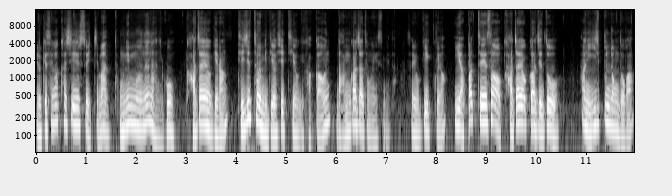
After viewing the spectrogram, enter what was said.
이렇게 생각하실 수 있지만 독립문은 아니고 가자역이랑 디지털 미디어 시티역이 가까운 남가자동에 있습니다. 그래서 여기 있고요. 이 아파트에서 가자역까지도 한 20분 정도가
